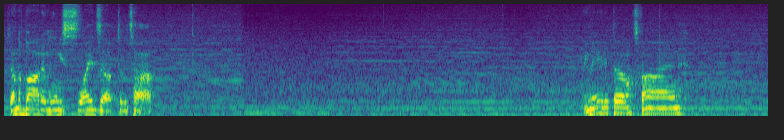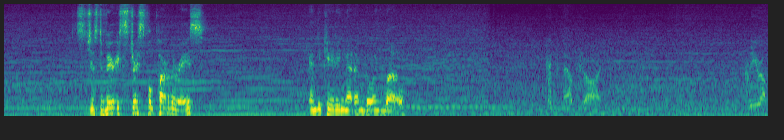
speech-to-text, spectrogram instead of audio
He's on the bottom and then he slides up to the top. We made it though, it's fine. It's just a very stressful part of the race. Indicating that I'm going low. Outside. Clear up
